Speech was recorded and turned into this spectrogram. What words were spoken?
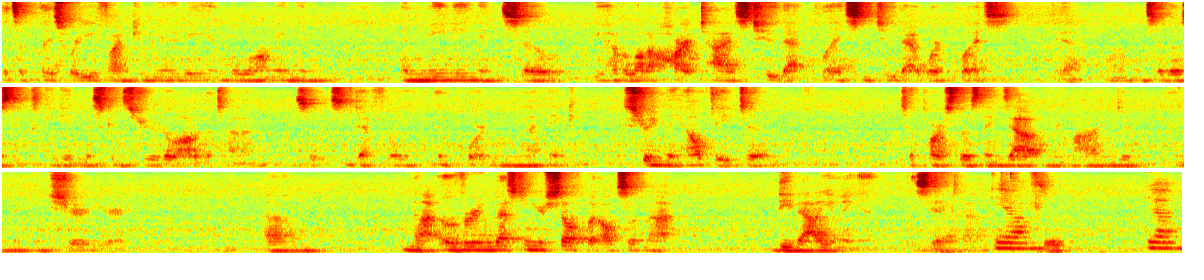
it's a place where you find community and belonging and and meaning, and so you have a lot of heart ties to that place and to that workplace. Yeah. Um, and so those things can get misconstrued a lot of the time. So it's definitely important and I think extremely healthy to to parse those things out in your mind and, and making sure you're um, not over investing yourself but also not devaluing it at the same Yeah. time. yeah So yeah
